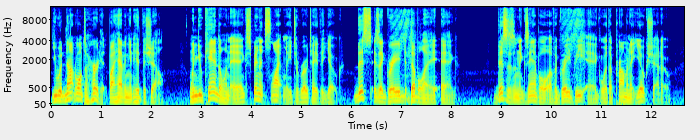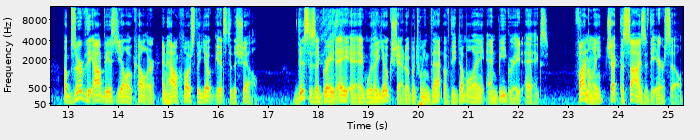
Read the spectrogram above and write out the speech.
you would not want to hurt it by having it hit the shell. When you candle an egg, spin it slightly to rotate the yolk. This is a grade AA egg. This is an example of a grade B egg with a prominent yolk shadow. Observe the obvious yellow color and how close the yolk gets to the shell. This is a grade A egg with a yolk shadow between that of the AA and B grade eggs. Finally, check the size of the air cell.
